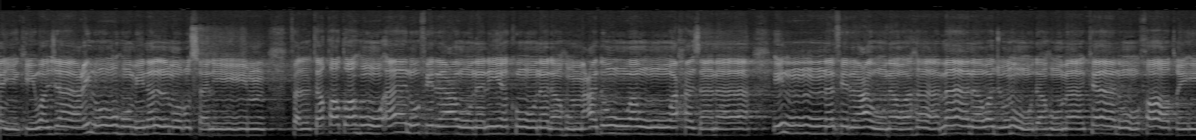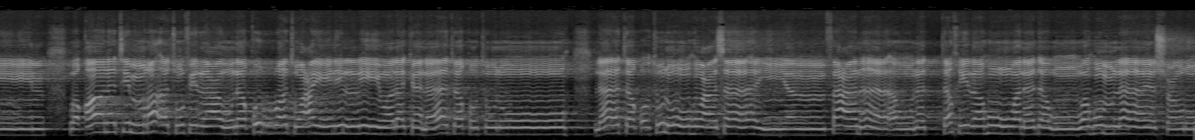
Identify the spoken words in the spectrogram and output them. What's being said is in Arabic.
إليك وجاعلوه من المرسلين. فالتقطه آل فرعون ليكون لهم عدوا وحزنا. إن فرعون وهامان وجنودهما كانوا خاطئين. وقالت امرأة فرعون قرة عين لي ولك لا تقتلوه لا تقتلوه عسى أن ينفعنا أو نتخذه ولدا وهم لا يشعرون.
